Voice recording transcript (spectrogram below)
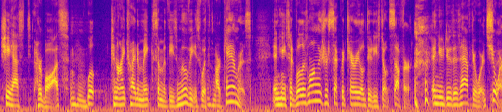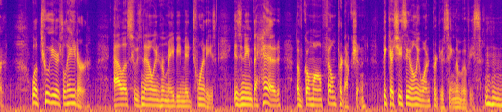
she asked her boss, well, can I try to make some of these movies with mm-hmm. our cameras? And he said, well, as long as your secretarial duties don't suffer and you do this afterwards, sure. Well, two years later, Alice, who's now in her maybe mid-20s, is named the head of Gaumont Film Production because she's the only one producing the movies. Mm-hmm.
